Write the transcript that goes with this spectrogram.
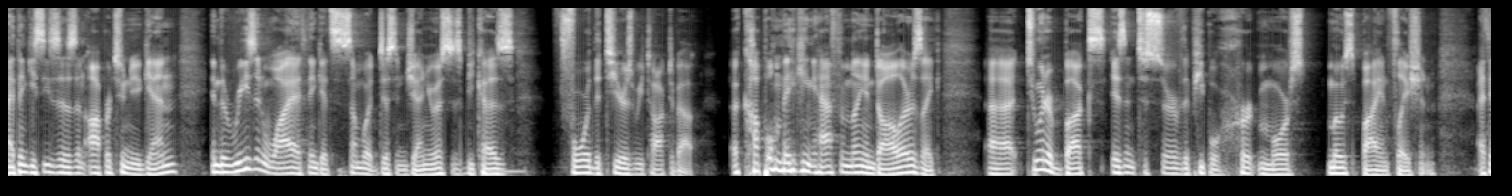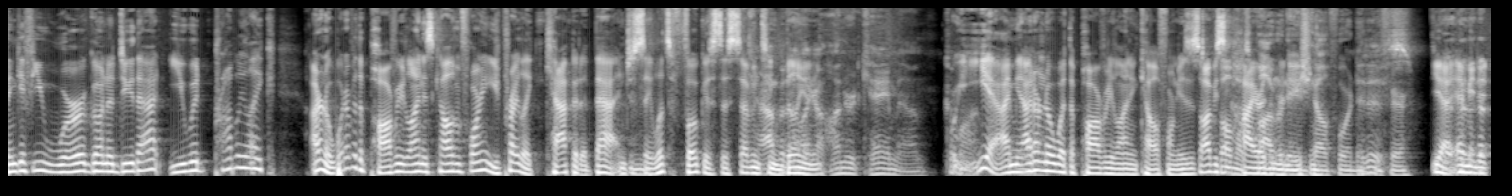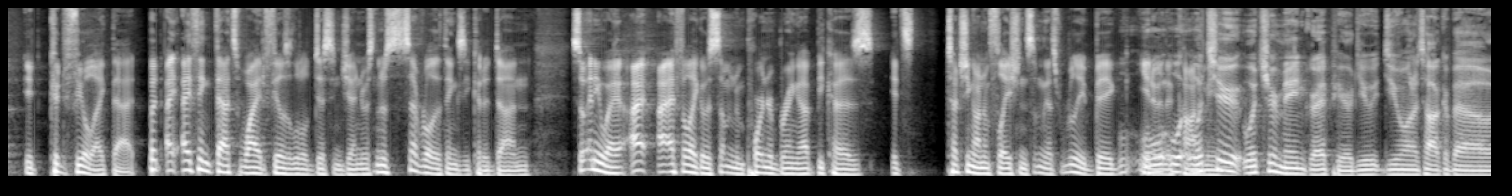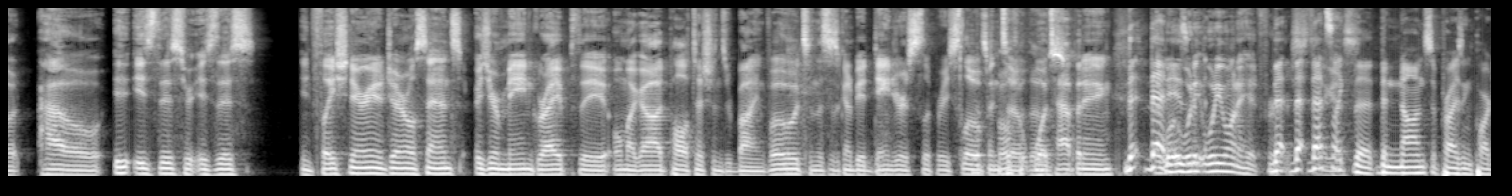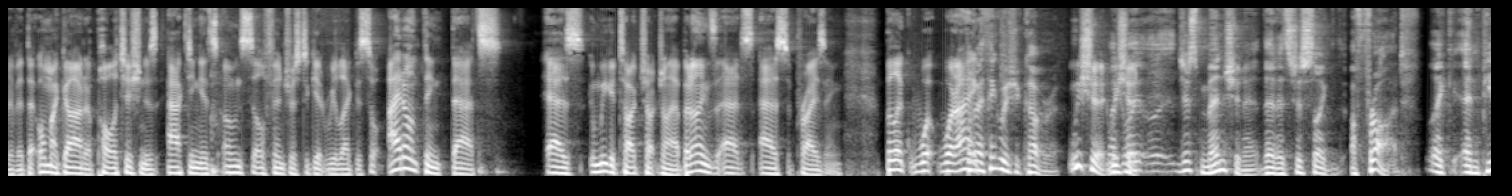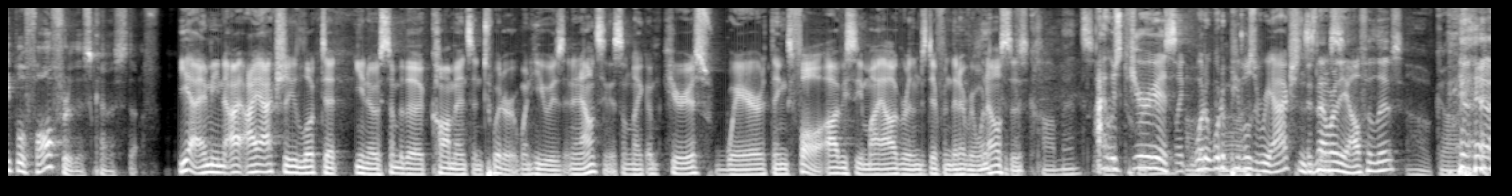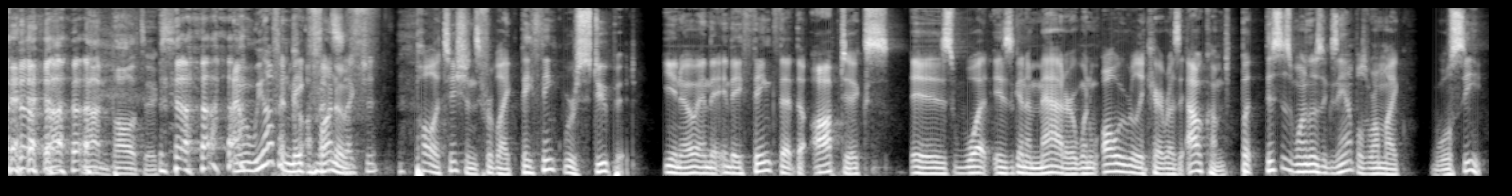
I think he sees it as an opportunity again. And the reason why I think it's somewhat disingenuous is because for the tiers we talked about, a couple making half a million dollars, like uh, 200 bucks isn't to serve the people hurt most, most by inflation. I think if you were going to do that, you would probably like, I don't know, whatever the poverty line is, California, you'd probably like cap it at that and just say, let's focus the 17 Happened at billion. like 100K, man. Come on. yeah, I mean, I don't know what the poverty line in California is. It's obviously Almost higher than the poverty in nation. California. to be is. Yeah, I mean, it, it could feel like that. But I, I think that's why it feels a little disingenuous. And there's several other things he could have done. So anyway, I, I feel like it was something important to bring up because it's touching on inflation, something that's really big, you know, in the economy. What's your what's your main gripe here? Do you do you want to talk about how is this or is this inflationary in a general sense? Is your main gripe the oh my god politicians are buying votes and this is going to be a dangerous slippery slope It's both into of those. what's happening? That- that Like, what, is- what, do, what do you want to hit first? that, that, that's like guess? the the non-surprising part of it that oh my god a politician is acting its own self-interest to get reelected so i don't think that's as and we could talk touch on that but i don't think it's as as surprising but like what what i, But I think we should cover it. we should we Like, should like, just mention it that it's just like a fraud. Like, and people fall for this kind of stuff. Yeah, I mean, I, I actually looked at you know some of the comments in Twitter when he was announcing this. I'm like, I'm curious where things fall. Obviously, my algorithm's different than everyone else's. comments. I was curious, like, what what are oh, people's reactions? Isn't to that where the alpha lives? Oh God, not, not in politics. I mean, we often make fun Comment of politicians for like they think we're stupid, you know, and they, and they think that the optics is what is going to matter when all we really care about is the outcomes. But this is one of those examples where I'm like, we'll see,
